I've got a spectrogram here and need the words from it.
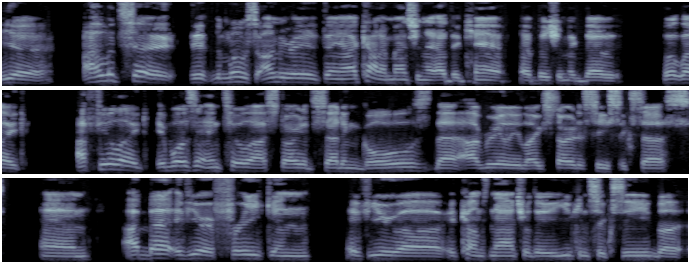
Yeah, I would say the, the most underrated thing. I kind of mentioned it at the camp at Bishop McDevitt, but like I feel like it wasn't until I started setting goals that I really like started to see success. And I bet if you're a freak and if you uh it comes naturally, you, can succeed, but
